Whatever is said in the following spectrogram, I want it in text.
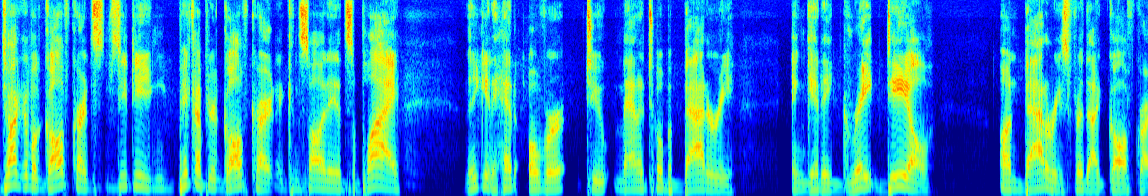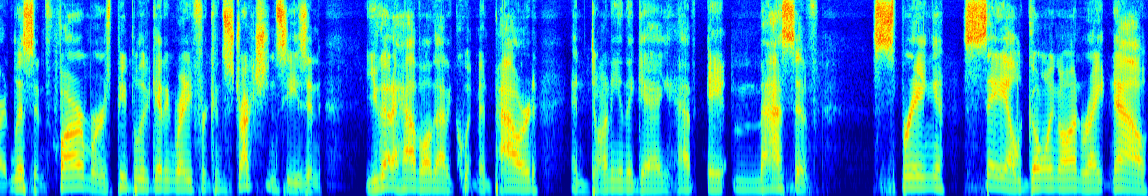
talking about golf carts, CT, you can pick up your golf cart at Consolidated Supply. Then you can head over to Manitoba Battery and get a great deal on batteries for that golf cart. Listen, farmers, people are getting ready for construction season, you got to have all that equipment powered. And Donnie and the gang have a massive spring sale going on right now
